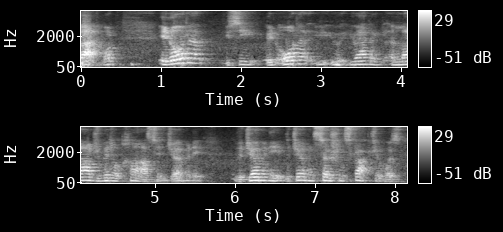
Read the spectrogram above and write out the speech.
But what, in order, you see, in order, you, you had a, a large middle class in Germany. The Germany, the German social structure was,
